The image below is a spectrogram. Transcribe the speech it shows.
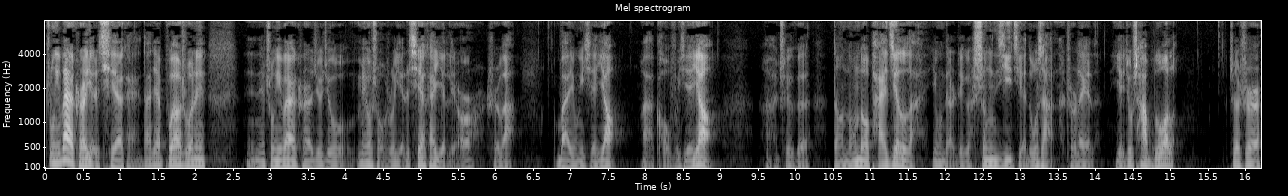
中医外科也是切开，大家不要说那那中医外科就就没有手术，也是切开引流，是吧？外用一些药啊，口服一些药啊，这个等脓都排尽了，用点这个生肌解毒散的之类的，也就差不多了。这是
